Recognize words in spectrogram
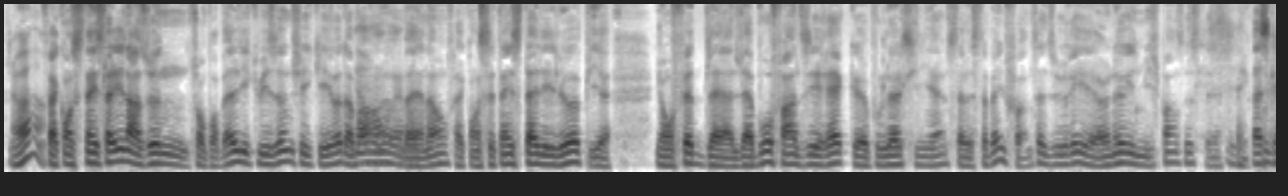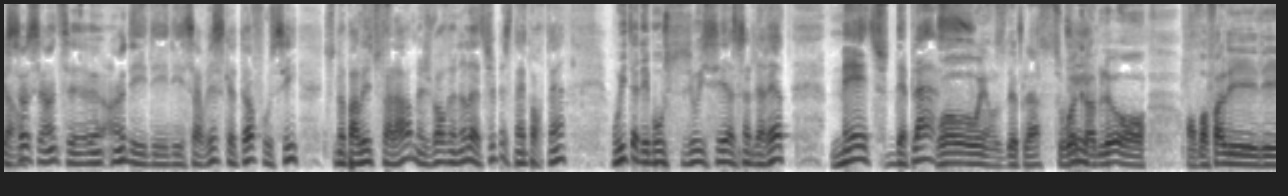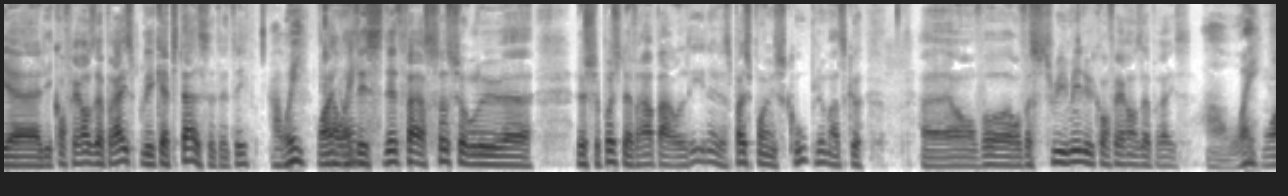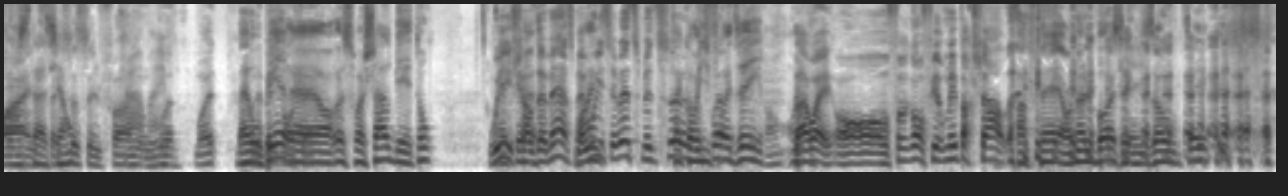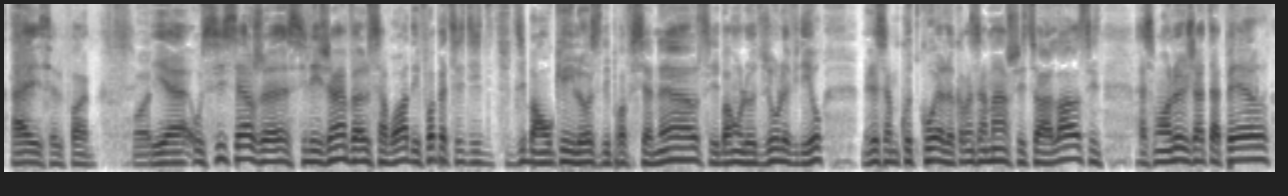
Ah. Fait qu'on s'est installé dans une. Ils sont pas belles, les cuisines chez Ikea, d'abord. Non. Ben non. Fait qu'on s'est installé là, puis euh, ils ont fait de la, de la bouffe en direct euh, pour leurs clients. C'était c'était bien le fun. Ça a duré euh, une heure et demie, je pense. là. C'était- Parce que ça, c'est un, des, des- des services que tu offres aussi. Tu en as parlé tout à l'heure, mais je vais revenir là-dessus parce que c'est important. Oui, tu as des beaux studios ici à Sainte-Lorette, mais tu te déplaces. Oui, oui, oui, on se déplace. Tu vois, T'sais- comme là, on, on va faire les, les, euh, les conférences de presse pour les capitales cet été. Ah oui? Ouais, Ah on a décidé de faire ça sur le. euh, là, je sais pas si je devrais en parler. J'espère que c'est pas un scoop, là, mais en tout cas, euh, on, va, on va streamer les conférences de presse. Ah oui, Ouais, félicitations. Ça, c'est le fun. Quand même. Ouais. Ben, au pire, on reçoit Charles bientôt. Oui, Charles Demers. Ben ouais. oui, c'est vrai, tu me dis ça. Fait qu'on y fera dire. On- Ben on- ouais, on, on fera confirmer par Charles. Parfait, on a le boss avec nous autres, tu sais. Hey, c'est le fun. Ouais. Et euh, aussi, Serge, euh, si les gens veulent savoir, des fois, tu, te dis, bon, OK, là, c'est des professionnels, c'est bon, l'audio, la vidéo, mais là, ça me coûte quoi, là? Comment ça marche? C'est-tu à l'heure? À ce moment-là, les gens t'appellent,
